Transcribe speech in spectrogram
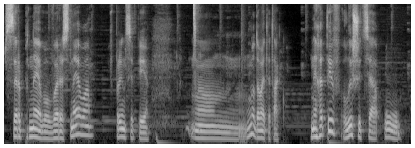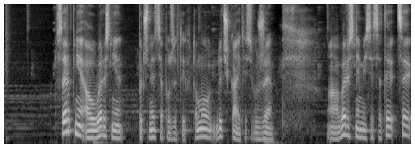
серпнево-вереснева. В принципі, ем, ну, давайте так. Негатив лишиться у серпні, а у вересні почнеться позитив. Тому дочекайтесь вже вересня місяця. Це,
